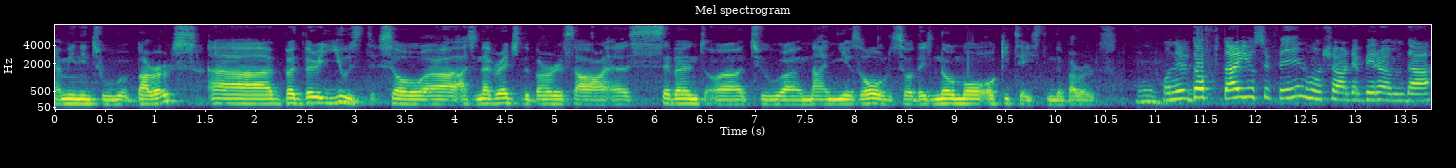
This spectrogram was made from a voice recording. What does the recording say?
I mean into barrels, uh, but very used. So, uh, as an average, the barrels are uh, seven uh, to uh, nine years old, so there's no more oaky taste in the barrels. Och nu doftar Josefin. Hon kör det berömda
